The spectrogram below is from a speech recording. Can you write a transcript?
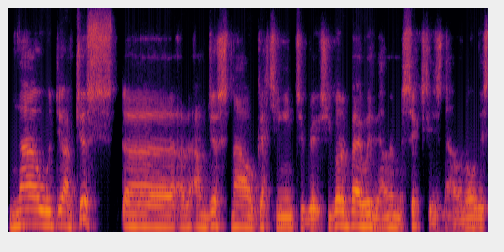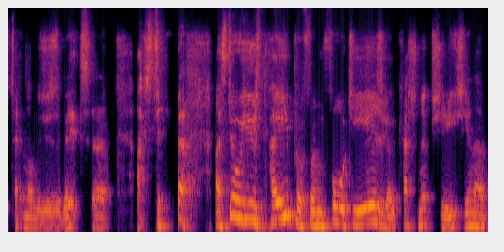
Now we do. I've just. Uh, I'm just now getting into Greeks. You've got to bear with me. I'm in my sixties now, and all this technology is a bit. Uh, I still. I still use paper from 40 years ago, cashing up sheets. You know,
